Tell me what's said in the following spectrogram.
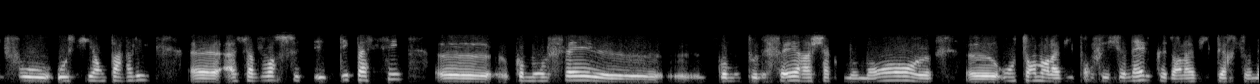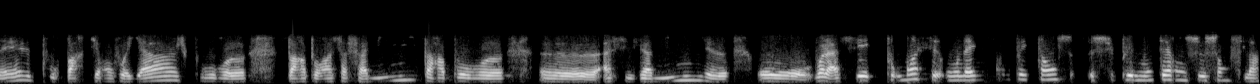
il faut aussi en parler, euh, à savoir se dépasser euh, comme on le fait, comme on peut le faire à chaque moment, autant dans la vie professionnelle que dans la vie personnelle, pour partir en voyage, pour par rapport à sa famille, par rapport à ses amis. on, voilà, c'est pour moi, on a une compétence supplémentaire en ce sens-là.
